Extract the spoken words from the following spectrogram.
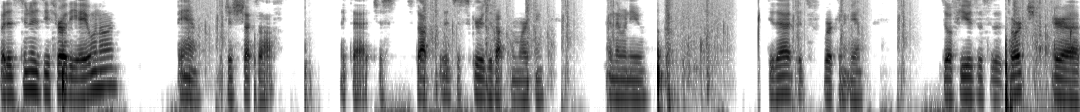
But as soon as you throw the A one on, bam, it just shuts off like that. Just stop. It just screws it up from working. And then when you do that, it's working again. So if you use this as a torch or a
